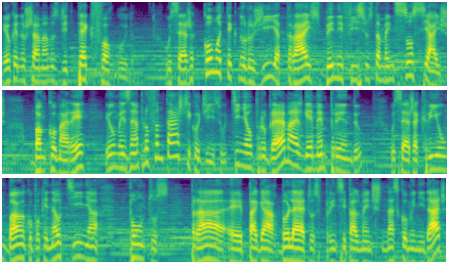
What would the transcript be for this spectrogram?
é o que nós chamamos de Tech for Good. Ou seja, como a tecnologia traz benefícios também sociais. Banco Maré é um exemplo fantástico disso. Tinha um problema, alguém me empreendeu, ou seja, criou um banco porque não tinha pontos para eh, pagar boletos, principalmente nas comunidades,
